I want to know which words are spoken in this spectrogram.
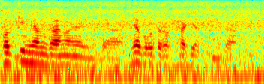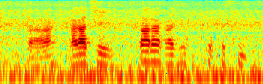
걷기 명상을 이제 해보도록 하겠습니다. 자, 다 같이 따라가시면 좋겠습니다.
